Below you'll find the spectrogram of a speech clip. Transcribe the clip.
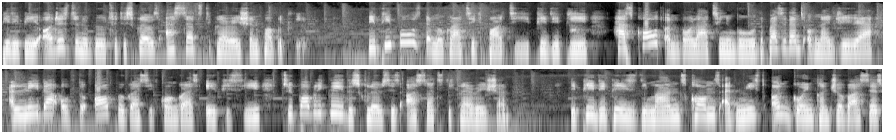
PDP urges Tinubu to disclose asset declaration publicly. The People's Democratic Party (PDP) has called on Bola Tinubu, the president of Nigeria and leader of the All Progressive Congress (APC), to publicly disclose his asset declaration. The PDP's demand comes amidst ongoing controversies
